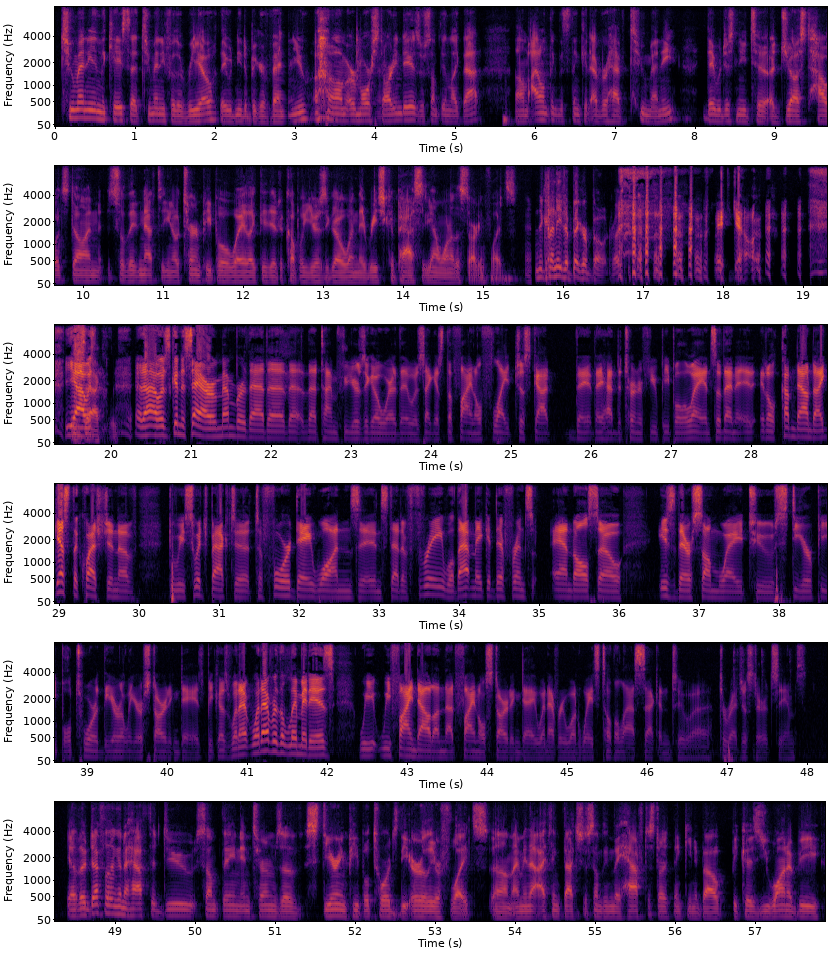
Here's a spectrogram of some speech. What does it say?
too many in the case that too many for the Rio. They would need a bigger venue um, or more starting days or something like that. Um, I don't think this thing could ever have too many. They would just need to adjust how it's done so they didn't have to, you know, turn people away like they did a couple years ago when they reached capacity on one of the starting flights. You're going to need a bigger boat, right? there you go. yeah, exactly. I was, and I was going to say I remember that uh, that that time a few years ago where there was, I guess, the final flight just got they they had to turn a few people away, and so then it, it'll come down to I guess the question of do we switch back to to four day ones instead of three? Will that make a difference? And also, is there some way to steer people toward the earlier starting days? Because whatever the limit is, we we find out on that final starting day when everyone waits till the last second to uh, to register. It seems. Yeah, they're definitely going to have to do something in terms of steering people towards the earlier flights. Um, I mean, I think that's just something they have to start thinking about because you want to be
